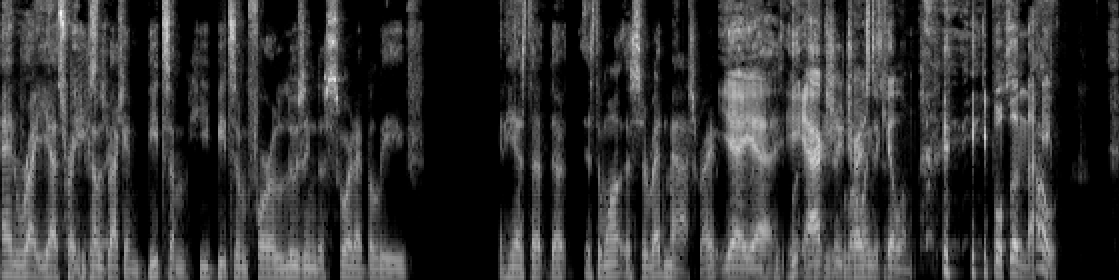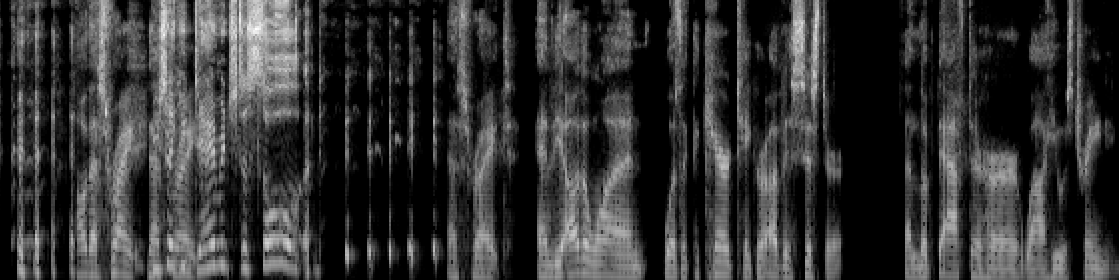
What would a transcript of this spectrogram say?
And right, yes, right. He comes back and beats him. He beats him for losing the sword, I believe. And he has the the it's the one it's the red mask, right? Yeah, yeah. he's He he's actually tries to kill him. he pulls a knife. Oh, Oh, that's right. That's He's like, right. you damaged the sword. That's right. And the other one was like the caretaker of his sister that looked after her while he was training.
